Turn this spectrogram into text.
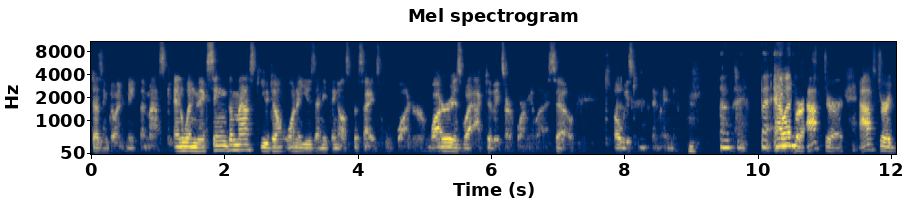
doesn't go underneath the mask. And when mixing the mask, you don't want to use anything else besides water. Water is what activates our formula. So always keep that in mind. Okay. But any- However, after after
